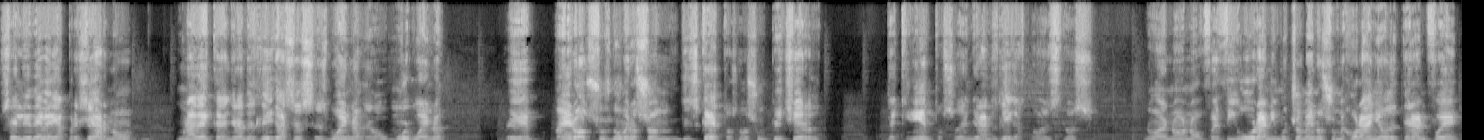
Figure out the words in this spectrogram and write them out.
se le debe de apreciar, ¿no? Una década en grandes ligas es, es buena o muy buena, eh, pero sus números son discretos, ¿no? Es un pitcher de 500 en grandes ligas, no es, no es, no, no, no fue figura ni mucho menos. Su mejor año de Terán fue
